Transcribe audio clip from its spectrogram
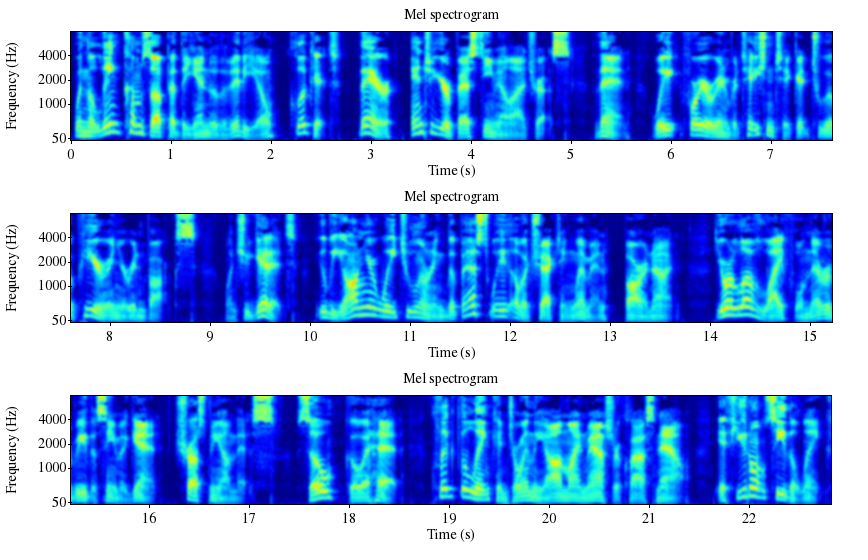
when the link comes up at the end of the video, click it. There, enter your best email address. Then, wait for your invitation ticket to appear in your inbox. Once you get it, you'll be on your way to learning the best way of attracting women, bar none. Your love life will never be the same again. Trust me on this. So, go ahead. Click the link and join the online masterclass now. If you don't see the link,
